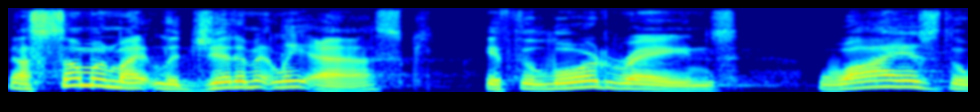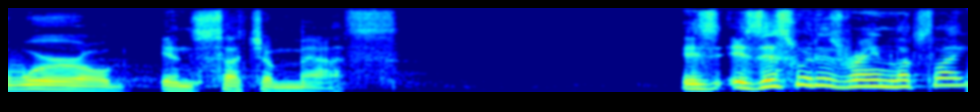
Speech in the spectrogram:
Now, someone might legitimately ask if the Lord reigns, why is the world in such a mess? Is, is this what his reign looks like?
